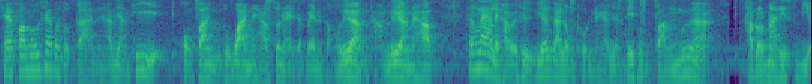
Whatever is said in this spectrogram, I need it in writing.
แชร์ความรู้แชร์ประสบการณ์นะครับ อย่างที่ผมฟังอยู่ทุกวันนะครับ ส่วนใหญ่จะเป็น 2 เรื่อง 3 เรื่องนะครับ เรื่องแรกเลยครับก็คือเรื่องการลงทุนนะครับ อย่างที่ผมฟังเมื่อขับรถมาที่สตูดิโอ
